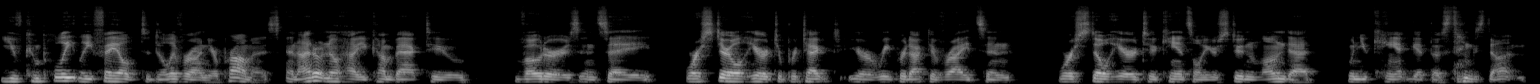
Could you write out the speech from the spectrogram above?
you've completely failed to deliver on your promise, and I don't know how you come back to voters and say we're still here to protect your reproductive rights and we're still here to cancel your student loan debt when you can't get those things done.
